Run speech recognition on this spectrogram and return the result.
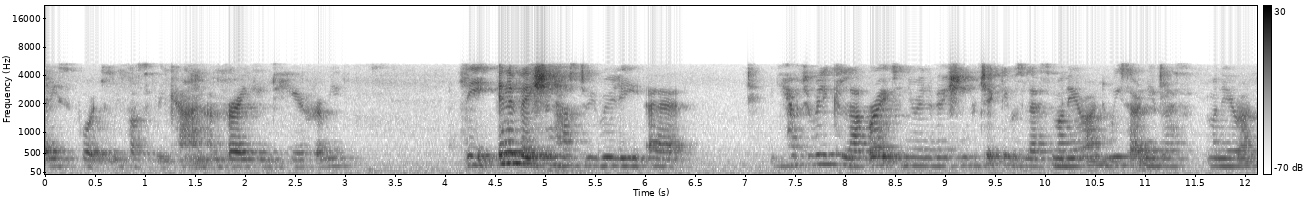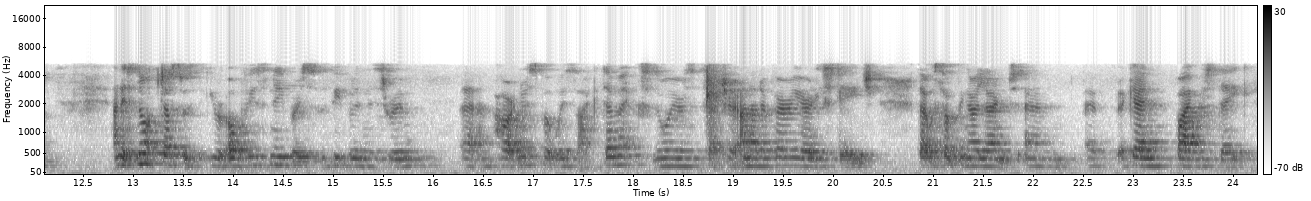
any support that we possibly can. I'm very keen to hear from you. The innovation has to be really, uh, you have to really collaborate in your innovation, particularly with less money around, and we certainly have less money around. And it's not just with your obvious neighbours, the people in this room, uh, and partners, but with academics, lawyers, etc., and at a very early stage that was something I learned um, again by mistake.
